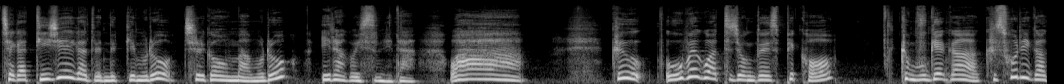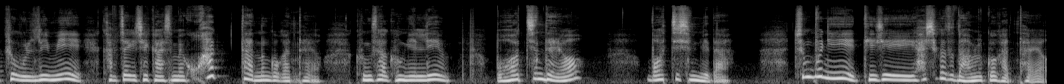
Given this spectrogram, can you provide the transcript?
제가 DJ가 된 느낌으로 즐거운 마음으로 일하고 있습니다. 와, 그 500와트 정도의 스피커, 그 무게가, 그 소리가, 그 울림이 갑자기 제 가슴에 확 닿는 것 같아요. 0401님, 멋진데요? 멋지십니다. 충분히 DJ 하시고도 남을 것 같아요.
